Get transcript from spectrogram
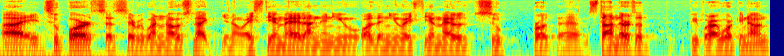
Uh, it supports, as everyone knows, like, you know, HTML and the new, all the new HTML sub uh, standards that people are working on,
